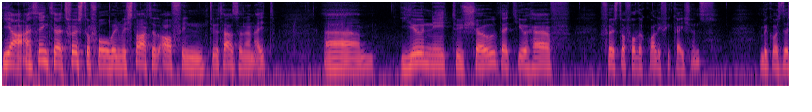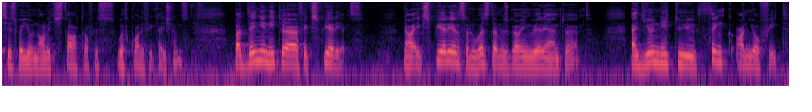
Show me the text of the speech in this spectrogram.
Yeah, I think that first of all, when we started off in 2008, um, you need to show that you have, first of all, the qualifications, because this is where your knowledge starts off is with qualifications. But then you need to have experience. Now, experience and wisdom is going very hand to hand. And you need to think on your feet.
